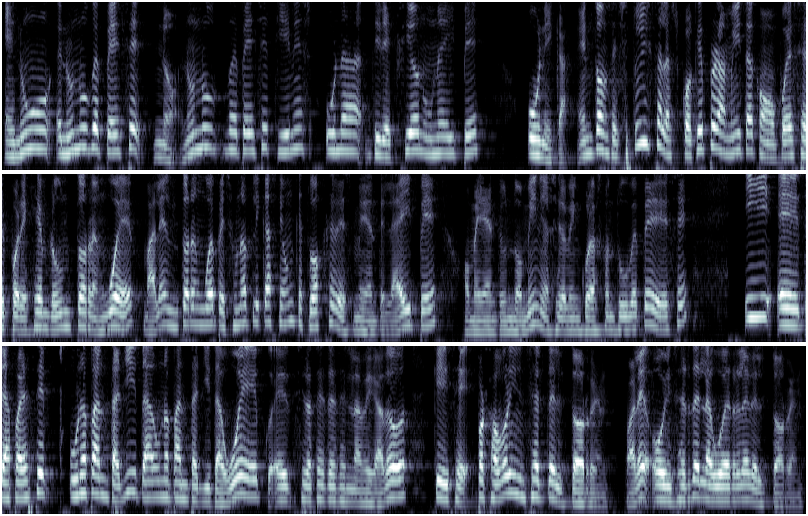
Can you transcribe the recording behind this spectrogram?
en un, en un VPS no, en un VPS tienes una dirección, una IP única. Entonces, si tú instalas cualquier programita, como puede ser, por ejemplo, un torrent web, ¿vale? Un torrent web es una aplicación que tú accedes mediante la IP o mediante un dominio si lo vinculas con tu VPS y eh, te aparece una pantallita, una pantallita web, eh, si lo haces desde el navegador, que dice, por favor inserte el torrent, ¿vale? O inserte la URL del torrent.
